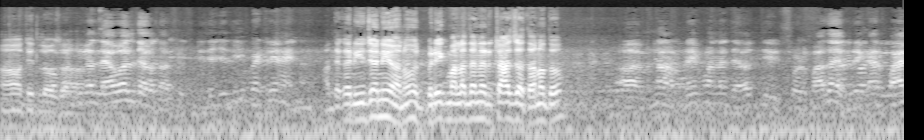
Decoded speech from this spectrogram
हा तितलो तुका आसा लेवल देंवता. फिफ्टी तेजे ती बॅटरी खायना आनी ताका रिजन हा न्हू ब्रेक मारला तेन्ना चार्ज जाता न्हू तो. ना ब्रेक मारला देंवत सोडपा जाय ब्रेकार पांय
